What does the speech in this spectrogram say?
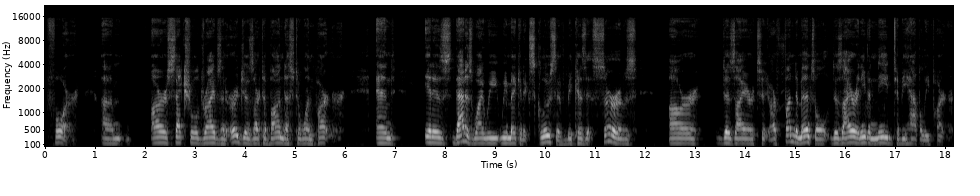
for. Um, our sexual drives and urges are to bond us to one partner, and it is that is why we we make it exclusive because it serves our desire to our fundamental desire and even need to be happily partnered.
